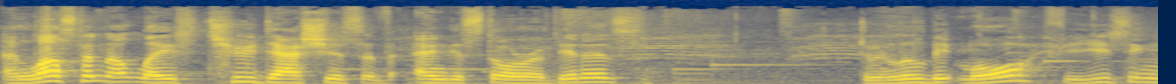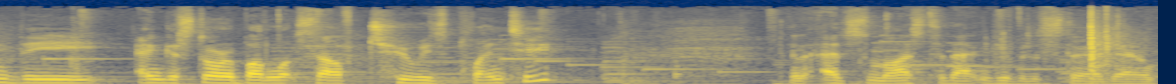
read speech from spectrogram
And last but not least, two dashes of Angostura bitters do a little bit more. If you're using the Angostura bottle itself, two is plenty. Gonna add some ice to that and give it a stir down.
